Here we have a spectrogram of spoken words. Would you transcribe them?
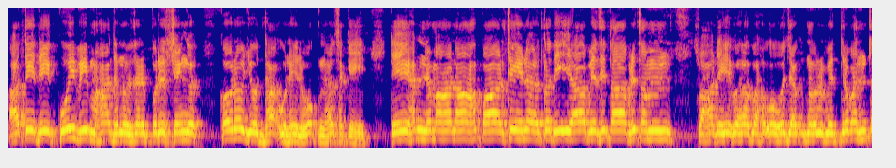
आते देख कोई भी महाधनुधर पुरुष सिंह, कौरव योद्धा उन्हें रोक न सके। ते हन्यमाना पार्थेन तदीया व्यसिताभृतम स्वादेव बहो जग्नुर्विद्रवंत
